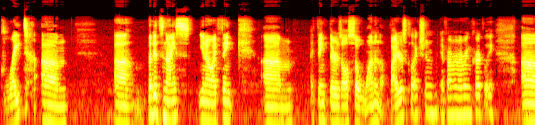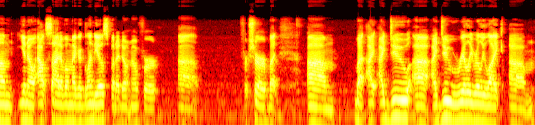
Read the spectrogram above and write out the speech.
great. Um, um but it's nice. You know, I think um, I think there's also one in the Fighters collection, if I'm remembering correctly. Um, you know, outside of Omega Glendios, but I don't know for uh, for sure. But um, but I, I do uh, I do really really like um,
